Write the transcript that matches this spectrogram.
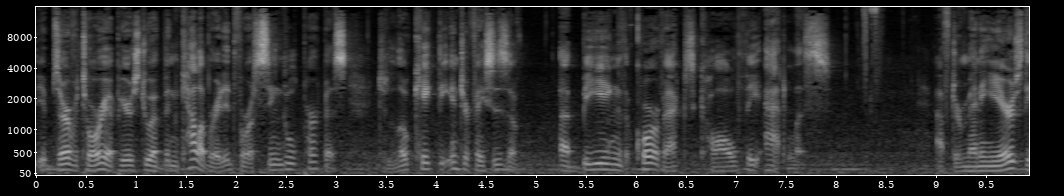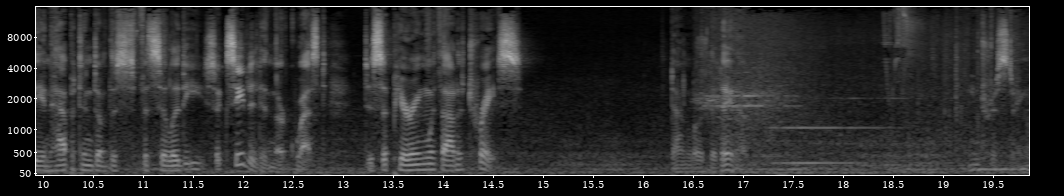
The observatory appears to have been calibrated for a single purpose, to locate the interfaces of a being the Korvax called the Atlas. After many years, the inhabitant of this facility succeeded in their quest, disappearing without a trace. Download the data. Interesting.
